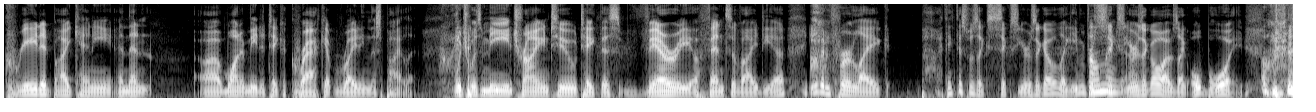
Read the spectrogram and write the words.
created by Kenny, and then uh, wanted me to take a crack at writing this pilot. Which was me trying to take this very offensive idea, even for like, I think this was like six years ago. Like even for Oh six God. years ago, I was like, oh boy, oh,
